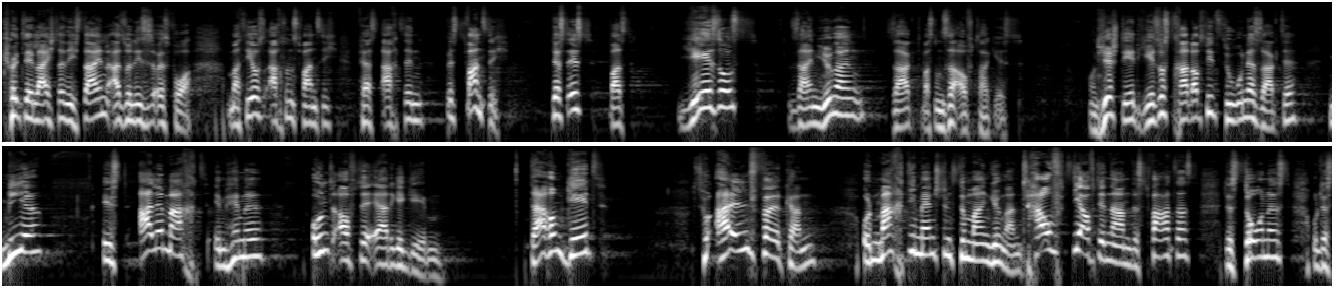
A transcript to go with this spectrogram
Könnte leichter nicht sein, also lese ich euch vor. Matthäus 28, Vers 18 bis 20. Das ist, was Jesus seinen Jüngern sagt, was unser Auftrag ist. Und hier steht, Jesus trat auf sie zu und er sagte, mir ist alle Macht im Himmel und auf der Erde gegeben. Darum geht zu allen Völkern und macht die Menschen zu meinen Jüngern. Tauft sie auf den Namen des Vaters, des Sohnes und des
